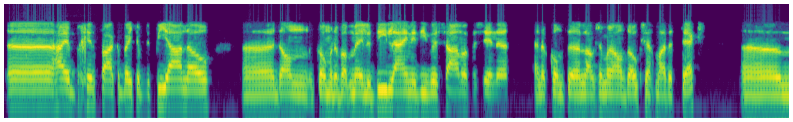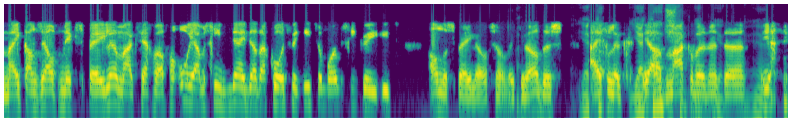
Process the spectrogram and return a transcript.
Eh, hij begint vaak een beetje op de piano. Eh, dan komen er wat melodielijnen die we samen verzinnen. En dan komt er langzamerhand ook, zeg maar, de tekst. Ehm, maar ik kan zelf niks spelen, maar ik zeg wel van, oh ja, misschien, nee, dat akkoord vind ik niet zo mooi. Misschien kun je iets anders spelen of zo, weet je wel. Dus Jij eigenlijk jij ja, maken we het. ja, eh, ja. ja.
